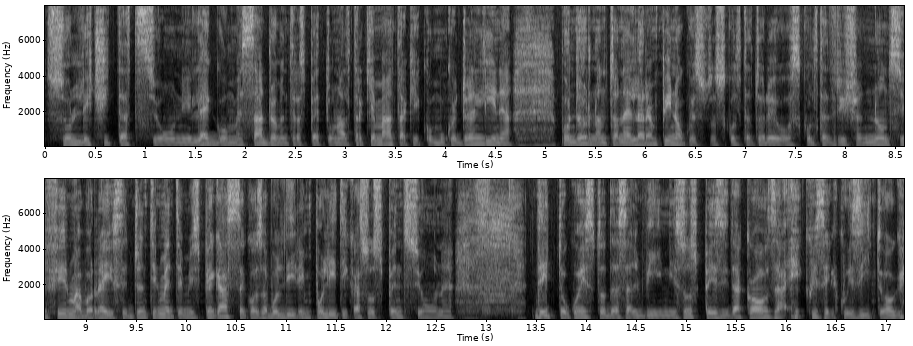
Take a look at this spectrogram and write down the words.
sollecitazioni. Leggo un messaggio mentre aspetto un'altra chiamata che comunque è già in linea. Buongiorno Antonella Rampino, questo ascoltatore o ascoltatrice non si firma, vorrei se gentilmente mi spiegasse cosa vuol dire in politica sospensione. Detto questo da Salvini, sospesi da cosa? E questo è il quesito che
